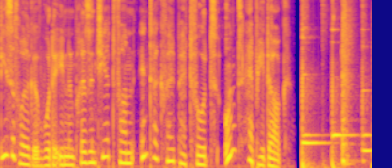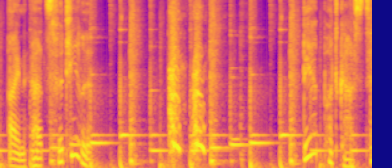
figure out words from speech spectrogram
Diese Folge wurde Ihnen präsentiert von Interquell Pet Food und Happy Dog. Ein Herz für Tiere. Der Podcast.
